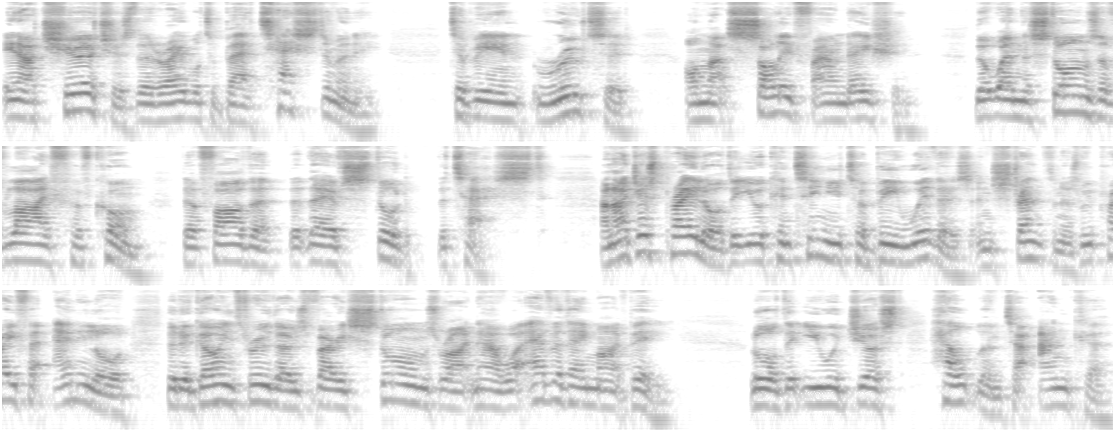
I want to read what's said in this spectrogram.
in our churches that are able to bear testimony to being rooted on that solid foundation. That when the storms of life have come, that Father, that they have stood the test. And I just pray, Lord, that you will continue to be with us and strengthen us. We pray for any, Lord, that are going through those very storms right now, whatever they might be. Lord, that you would just help them to anchor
